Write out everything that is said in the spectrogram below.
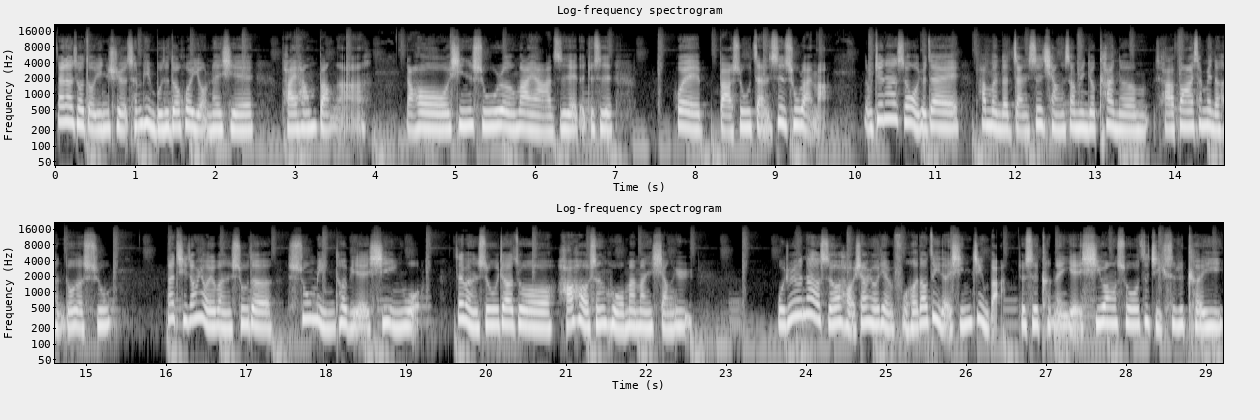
但那时候走进去，成品不是都会有那些排行榜啊，然后新书热卖啊之类的，就是。会把书展示出来嘛？我记得那时候我就在他们的展示墙上面就看了他放在上面的很多的书。那其中有一本书的书名特别吸引我，这本书叫做《好好生活，慢慢相遇》。我觉得那个时候好像有点符合到自己的心境吧，就是可能也希望说自己是不是可以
